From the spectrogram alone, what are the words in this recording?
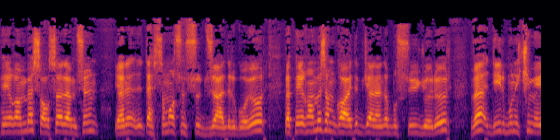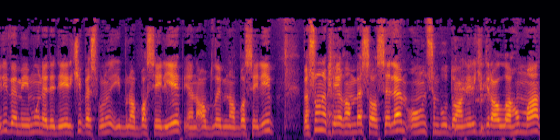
Peyğəmbər s.ə.v üçün, yəni dəstəma üçün su düzəldir, qoyur və Peyğəmbər s.ə.v qayıdıb gələndə bu suyu görür və deyir, bunu kim eləyib və Meymunə də deyir ki, bəs bunu İbn Abbas eləyib, yəni Abdullah İbn Abbas eləyib və sonra Peyğəmbər s.ə.v onun üçün bu duanı deyir ki, deyir, Allahumma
